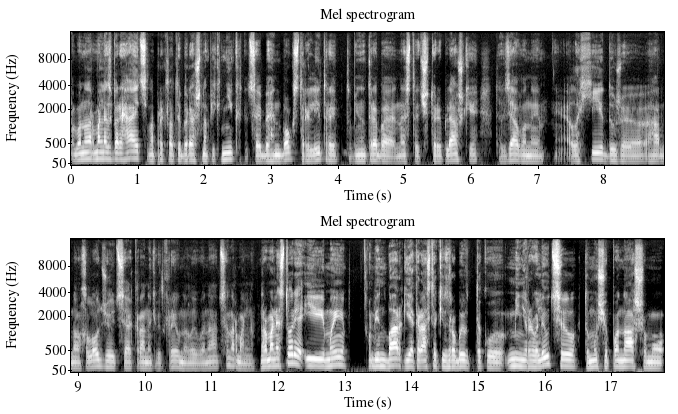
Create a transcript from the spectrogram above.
воно нормально зберігається. Наприклад, ти береш на пікнік цей bag-in-box 3 літри. Тобі не треба нести 4 пляшки. Ти взяв вони легкі, дуже гарно охолоджуються. Краник відкрив, налив вина. Це нормально. Нормальна історія, і ми. Вінбарк якраз таки зробив таку міні-революцію, тому що по нашому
